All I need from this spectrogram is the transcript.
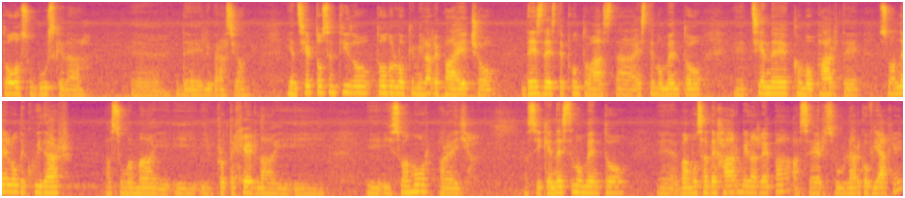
toda su búsqueda eh, de liberación. Y en cierto sentido, todo lo que Milarepa ha hecho desde este punto hasta este momento eh, tiene como parte su anhelo de cuidar a su mamá y, protegerla y, su amor para ella. Así que en este momento eh, vamos a dejar Milarepa hacer su largo viaje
